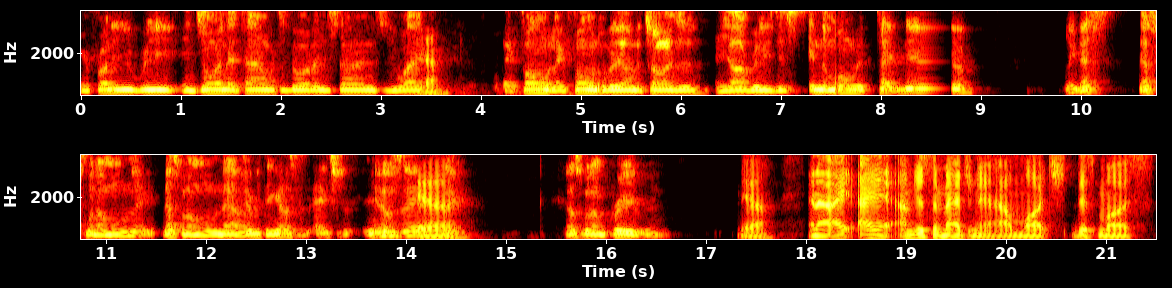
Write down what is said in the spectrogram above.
in front of you, really enjoying that time with your daughter, your sons, your wife. Yeah. Like phone, like phone over there on the charger, and y'all really just in the moment type deal. Like that's that's what I'm on. Like that's what I'm on now. Everything else is extra. You know what I'm saying? Yeah. Like, that's what I'm craving. Yeah and I, I I'm just imagining how much this must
